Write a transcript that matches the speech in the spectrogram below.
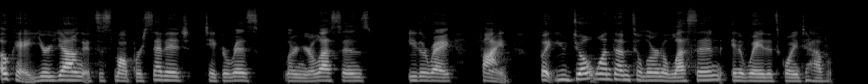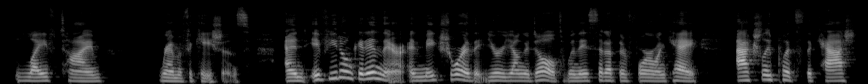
Okay, you're young, it's a small percentage, take a risk, learn your lessons. Either way, fine. But you don't want them to learn a lesson in a way that's going to have lifetime ramifications. And if you don't get in there and make sure that your young adult, when they set up their 401k, actually puts the cash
